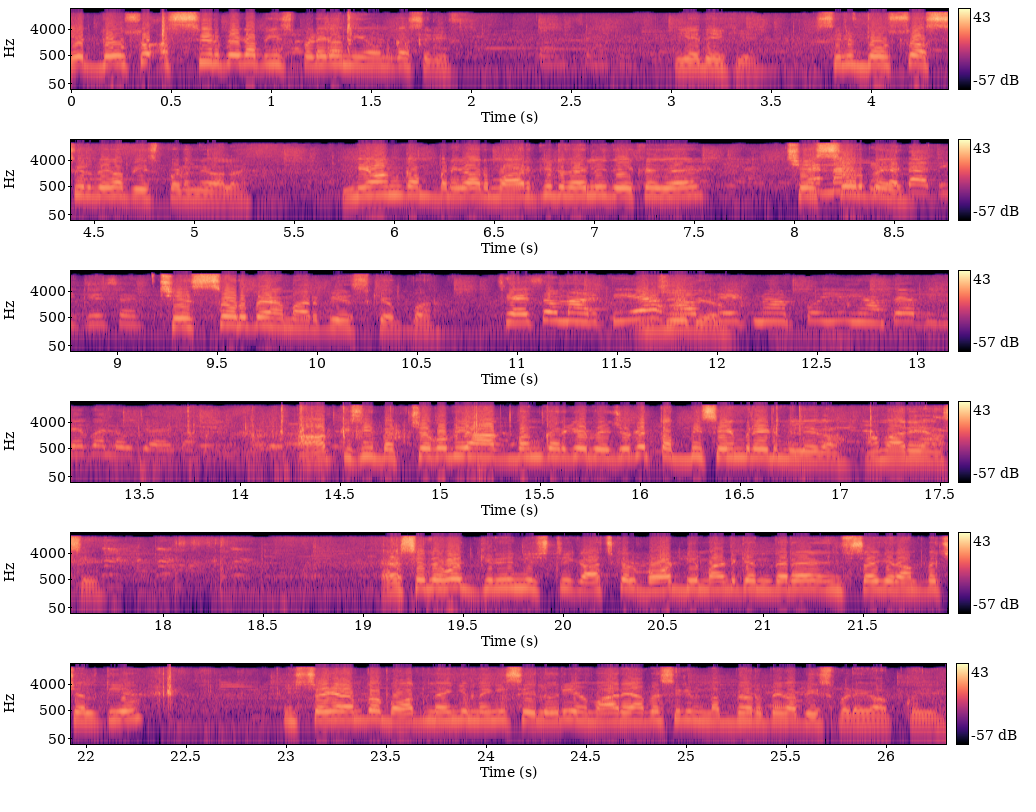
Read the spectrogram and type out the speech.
ये दो सौ अस्सी रुपये का पीस पड़ेगा मियोन का सिर्फ़। ये देखिए सिर्फ़ दो सौ अस्सी रुपये का पीस पड़ने वाला है। मियोन कंपनी का और मार्केट वैल्यू देखा जाए छः सौ रुपये छः सौ रुपये एम आर पी इसके ऊपर। छह सौ मार्पी है? जी हाफ़ रेट में आपको ये यहाँ पे अवेलेबल हो जाएगा। आप किसी बच्चे को भी आँख बंद करके भेजोगे तब भी सेम रेट मिलेगा हमारे यहाँ से। ऐसे देखो ग्रीन स्टिक आजकल बहुत डिमांड के अंदर है इंस्टाग्राम पे चलती है। इंस्टाग्राम पे बहुत महँगी महँगी सेल हो रही है हमारे यहाँ पे सिर्फ़ नब्बे रुपये का पीस पड़ेगा आपको ये।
